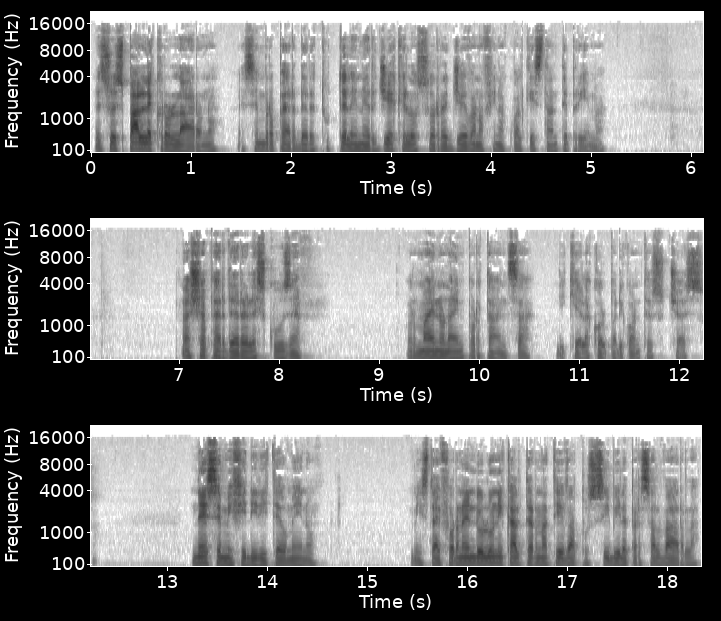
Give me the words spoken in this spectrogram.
Le sue spalle crollarono e sembrò perdere tutte le energie che lo sorreggevano fino a qualche istante prima. Lascia perdere le scuse. Ormai non ha importanza di chi è la colpa di quanto è successo, né se mi fidi di te o meno. Mi stai fornendo l'unica alternativa possibile per salvarla.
